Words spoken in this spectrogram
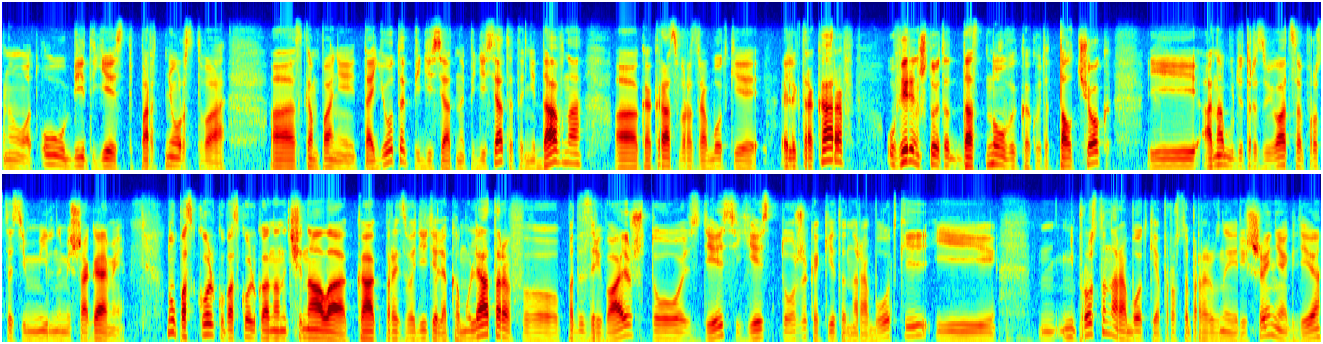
Вот. У BIT есть партнерство э, с компанией Toyota 50 на 50. Это недавно, э, как раз в разработке электрокаров. Уверен, что это даст новый какой-то толчок, и она будет развиваться просто семимильными шагами. Ну, поскольку, поскольку она начинала как производитель аккумуляторов, э, подозреваю, что здесь есть тоже какие-то наработки, и не просто наработки, а просто прорывные решения, где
